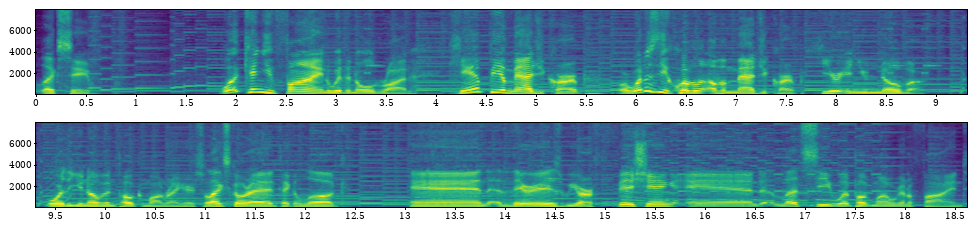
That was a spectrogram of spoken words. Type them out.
let's see. What can you find with an old rod? can't be a Magikarp, or what is the equivalent of a Magikarp here in Unova, or the Unovan Pokemon right here. So let's go ahead and take a look. And there is, we are fishing, and let's see what Pokemon we're going to find.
